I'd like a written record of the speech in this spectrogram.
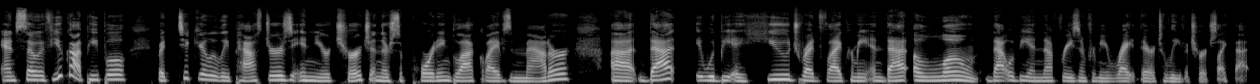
And so if you've got people, particularly pastors in your church and they're supporting Black Lives Matter, uh, that it would be a huge red flag for me. And that alone, that would be enough reason for me right there to leave a church like that.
